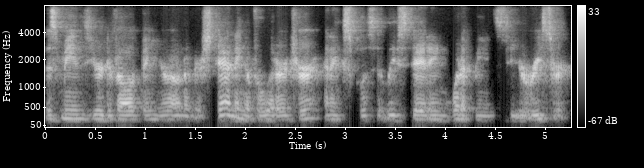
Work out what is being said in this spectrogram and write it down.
This means you're developing your own understanding of the literature and explicitly stating what it means to your research.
